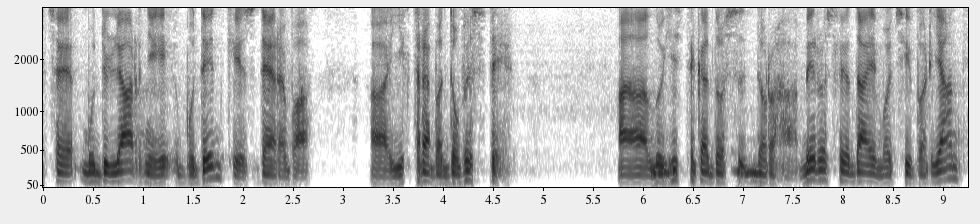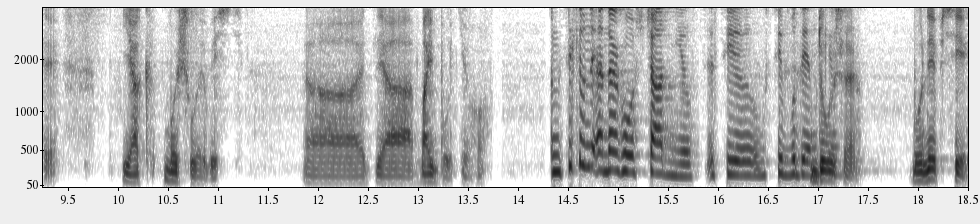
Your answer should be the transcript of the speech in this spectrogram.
це модулярні будинки з дерева, їх треба довести а логістика досить дорога. Ми розглядаємо ці варіанти як можливість для майбутнього. Наскільки вони енергоощадні в ці, ці, будинки? Дуже. Вони всі.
